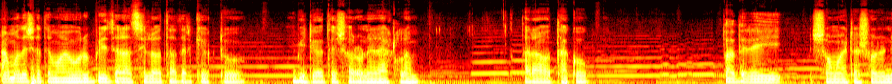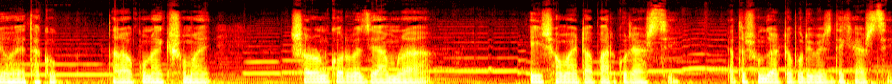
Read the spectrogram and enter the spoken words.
আমাদের সাথে ময়মুরব্বী যারা ছিল, তাদেরকে একটু ভিডিওতে স্মরণে রাখলাম। তারাও থাকুক। তাদের এই সময়টা স্মরণীয় হয়ে থাকুক। তারাও কোনো এক সময় স্মরণ করবে যে আমরা এই সময়টা পার করে আসছি। এত সুন্দর একটা পরিবেশ দেখে আসছি।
